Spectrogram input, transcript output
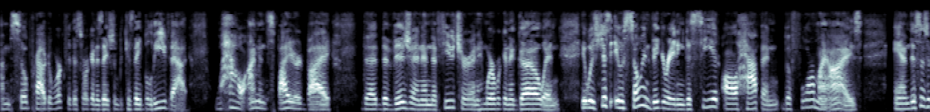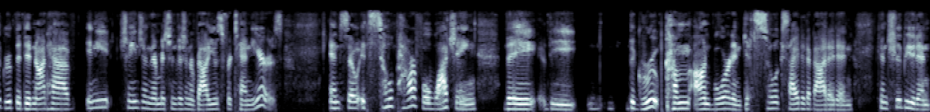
am so proud to work for this organization because they believe that. Wow, I'm inspired by the the vision and the future and where we're going to go." And it was just it was so invigorating to see it all happen before my eyes. And this is a group that did not have any change in their mission, vision, or values for 10 years. And so it's so powerful watching the, the, the group come on board and get so excited about it and contribute and,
